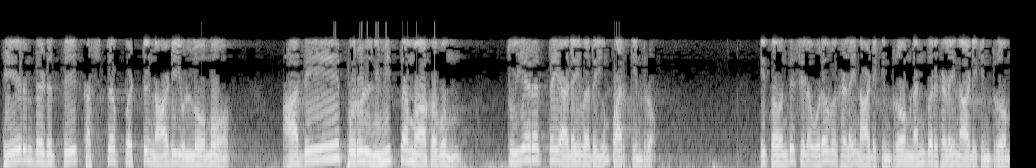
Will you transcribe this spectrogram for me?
தேர்ந்தெடுத்து கஷ்டப்பட்டு நாடியுள்ளோமோ அதே பொருள் நிமித்தமாகவும் துயரத்தை அடைவதையும் பார்க்கின்றோம். இப்ப வந்து சில உறவுகளை நாடுகின்றோம் நண்பர்களை நாடுகின்றோம்.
